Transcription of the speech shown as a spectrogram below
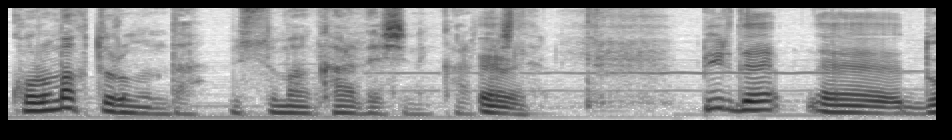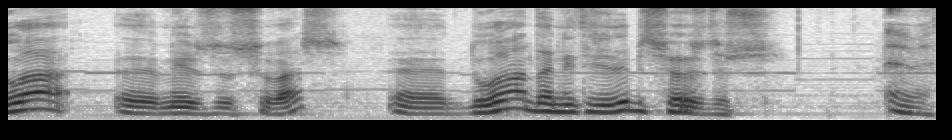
korumak durumunda Müslüman kardeşinin kardeşler. Evet. Bir de e, dua e, mevzusu var. E, dua da neticede bir sözdür. Evet.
